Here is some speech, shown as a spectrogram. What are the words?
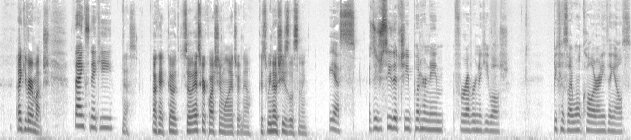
thank you very much. Thanks, Nikki. Yes. Okay, go. So ask her a question. We'll answer it now because we know she's listening. Yes. Did you see that she put her name forever Nikki Walsh? Because I won't call her anything else.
